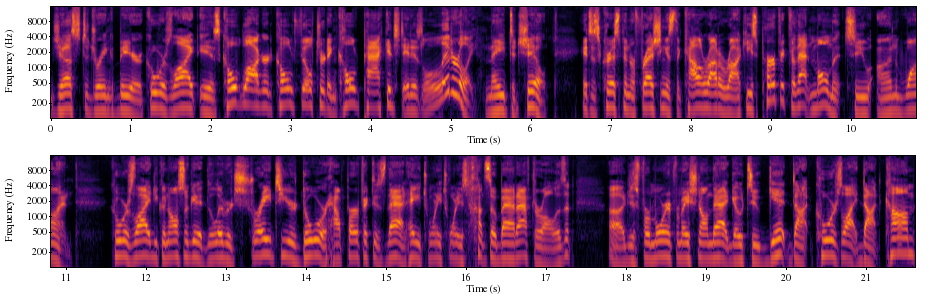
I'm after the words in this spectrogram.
just to drink beer. Coors Light is cold lagered, cold filtered, and cold packaged. It is literally made to chill. It's as crisp and refreshing as the Colorado Rockies, perfect for that moment to unwind. Coors Light, you can also get it delivered straight to your door. How perfect is that? Hey, 2020 is not so bad after all, is it? Uh, just for more information on that, go to get.coorslight.com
